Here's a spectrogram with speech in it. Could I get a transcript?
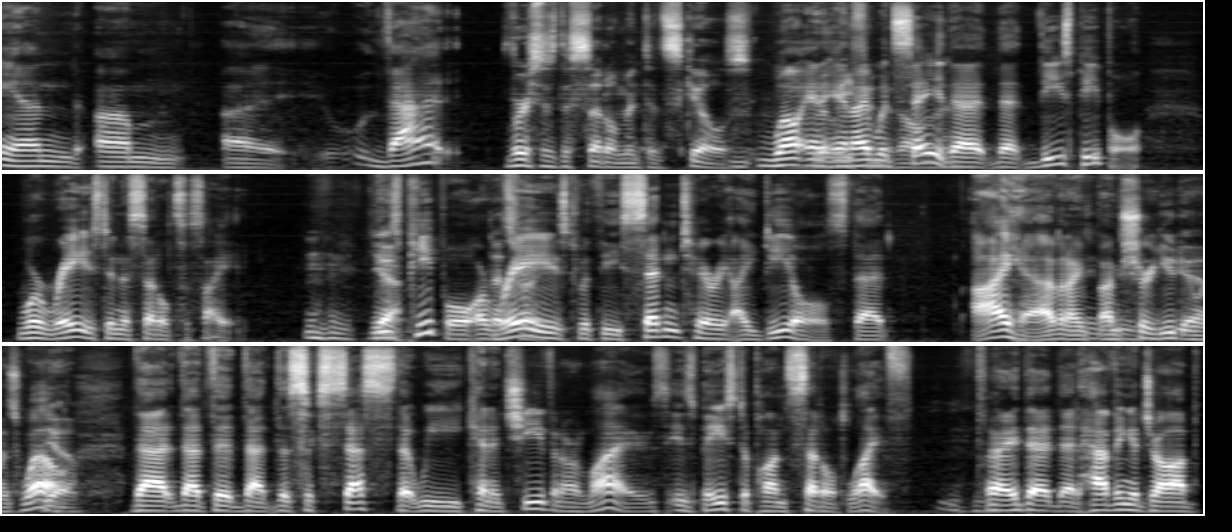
and um, uh, that versus the settlement and skills. well, and, and I would say that that these people were raised in a settled society. Yeah. These people are That's right. raised with these sedentary ideals that I have, and I, I'm sure you do Yeah, as well. yeah. That that the that the success that we can achieve in our lives is based upon settled life, Mm-hmm. right? That that having a job,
